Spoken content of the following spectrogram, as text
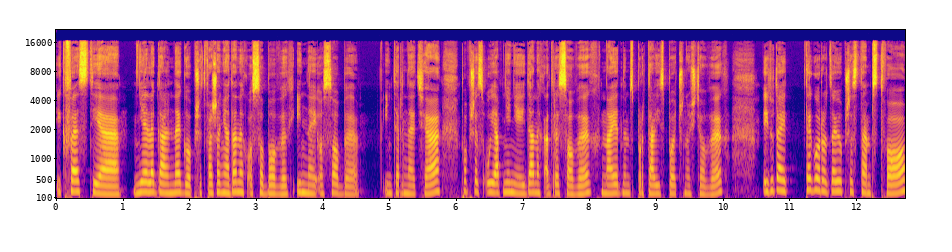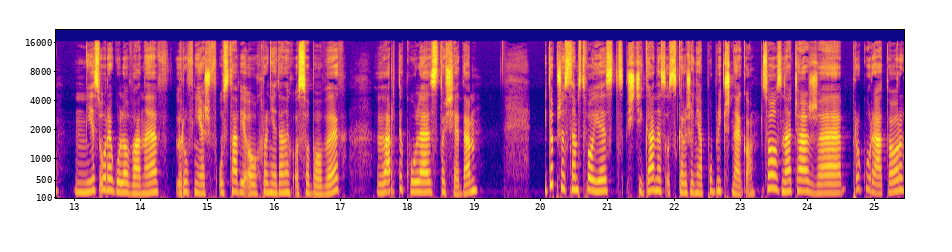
i kwestie nielegalnego przetwarzania danych osobowych innej osoby w internecie poprzez ujawnienie jej danych adresowych na jednym z portali społecznościowych. I tutaj tego rodzaju przestępstwo jest uregulowane również w ustawie o ochronie danych osobowych w artykule 107 i to przestępstwo jest ścigane z oskarżenia publicznego, co oznacza, że prokurator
